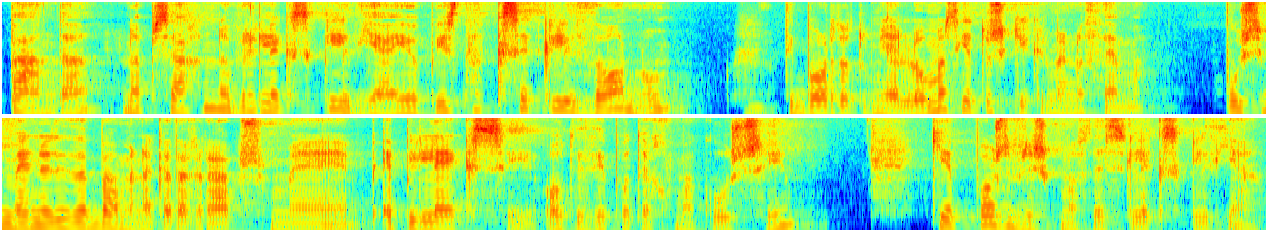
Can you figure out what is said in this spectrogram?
πάντα να ψάχνουμε να βρει λέξεις κλειδιά οι οποίες θα ξεκλειδώνουν την πόρτα του μυαλού μας για το συγκεκριμένο θέμα. Που σημαίνει ότι δεν πάμε να καταγράψουμε επιλέξει οτιδήποτε έχουμε ακούσει. Και πώς βρίσκουμε αυτές τις λέξεις κλειδιά.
